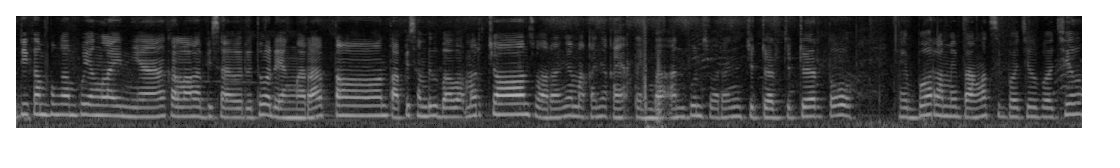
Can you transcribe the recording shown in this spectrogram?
di kampung-kampung yang lainnya. Kalau habis sahur itu ada yang maraton, tapi sambil bawa mercon, suaranya makanya kayak tembakan bun, suaranya jedar-jedar tuh heboh rame banget sih bocil-bocil.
